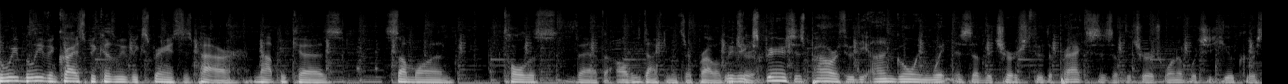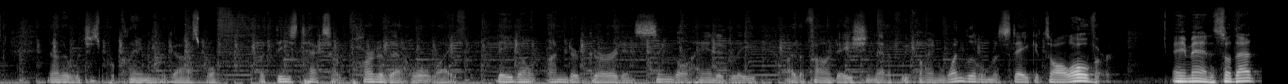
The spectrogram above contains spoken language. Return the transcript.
So we believe in Christ because we've experienced his power, not because someone told us that all these documents are probably We've true. experienced His power through the ongoing witness of the church, through the practices of the church, one of which is Eucharist, another which is proclaiming the gospel. But these texts are part of that whole life. They don't undergird and single handedly are the foundation that if we find one little mistake, it's all over. Amen. So that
